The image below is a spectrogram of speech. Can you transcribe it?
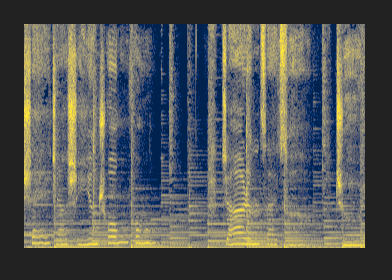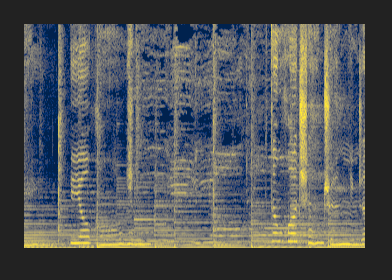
谁家戏言重逢？佳人在侧，烛影摇红。灯火缱绻，映照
